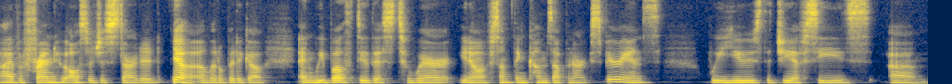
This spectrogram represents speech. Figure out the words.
I have a friend who also just started Yeah. a, a little bit ago, and we both do this to where you know if something comes up in our experience, we use the GFCs um,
